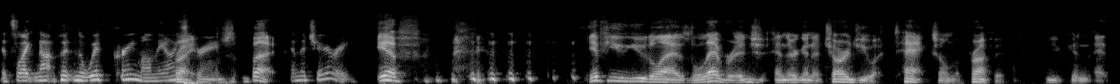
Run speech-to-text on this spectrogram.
It's like not putting the whipped cream on the ice right. cream But and the cherry. if if you utilize leverage and they're going to charge you a tax on the profit you can at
